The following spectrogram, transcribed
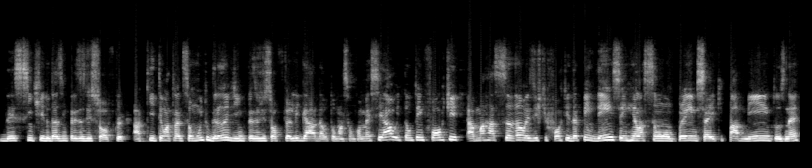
desse sentido das empresas de software. Aqui tem uma tradição muito grande de empresas de software ligada à automação comercial, então tem forte amarração, existe forte dependência em relação ao on-premise, a equipamentos, né?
